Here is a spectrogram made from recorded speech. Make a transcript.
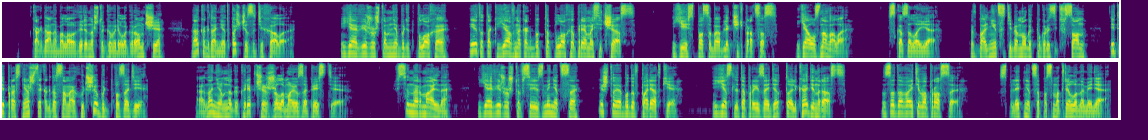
Когда она была уверена, что говорила громче, а когда нет, почти затихала. «Я вижу, что мне будет плохо, и это так явно, как будто плохо прямо сейчас. Есть способы облегчить процесс. Я узнавала», — сказала я. В больнице тебя могут погрузить в сон, и ты проснешься, когда самое худшее будет позади. Она немного крепче сжала моё запястье. Все нормально. Я вижу, что все изменится, и что я буду в порядке. Если это произойдет только один раз. Задавайте вопросы. Сплетница посмотрела на меня.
